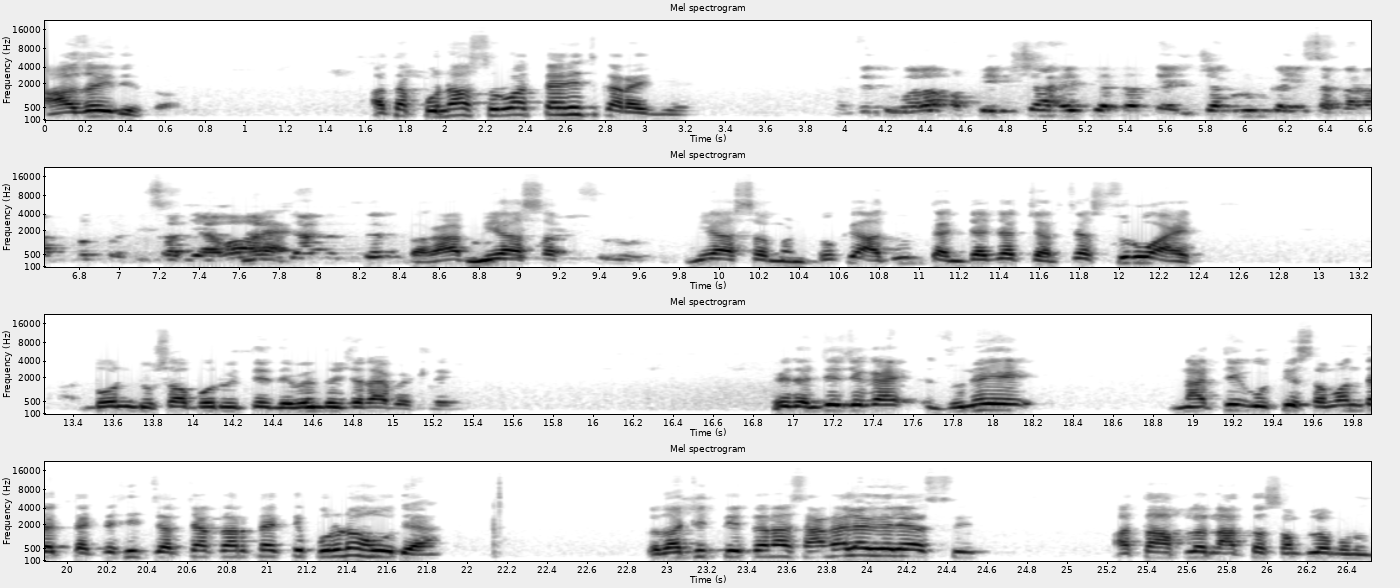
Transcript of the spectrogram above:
आजही देतो. आता पुन्हा सुरुवात त्यानेच करायची आहे. म्हणजे तुम्हाला अपेक्षा आहे की आता त्यांच्याकडून काही सकारात्मक प्रतिसाद यावा? आणि. त्यानंतर बघा मी असं सुरू होती. मी असं म्हणतो की अजून त्यांच्या ज्या चर्चा सुरू आहेत दोन दिवसापूर्वी ते देवेंद्रजींना भेटले. ते त्यांचे जे काय जुने नाते गोती संबंध आहेत त्याच्याशी चर्चा करतायत ते पूर्ण होऊ द्या. कदाचित ते त्यांना सांगायला गेले असतील. आता आपलं नातं संपलं म्हणून.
